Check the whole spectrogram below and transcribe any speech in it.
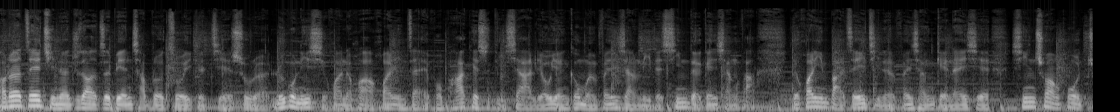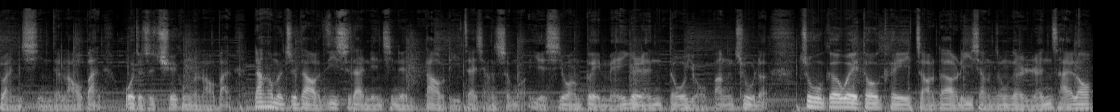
好的，这一集呢就到这边，差不多做一个结束了。如果你喜欢的话，欢迎在 Apple Podcast 底下留言跟我们分享你的心得跟想法，也欢迎把这一集呢分享给那一些新创或转型的老板，或者是缺工的老板，让他们知道 Z 世代年轻人到底在想什么，也希望对每一个人都有帮助了。祝福各位都可以找到理想中的人才喽！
